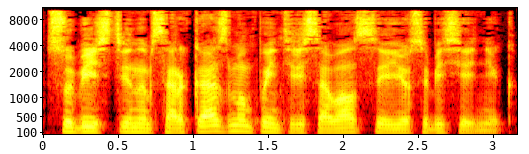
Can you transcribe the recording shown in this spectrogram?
С убийственным сарказмом поинтересовался ее собеседник.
